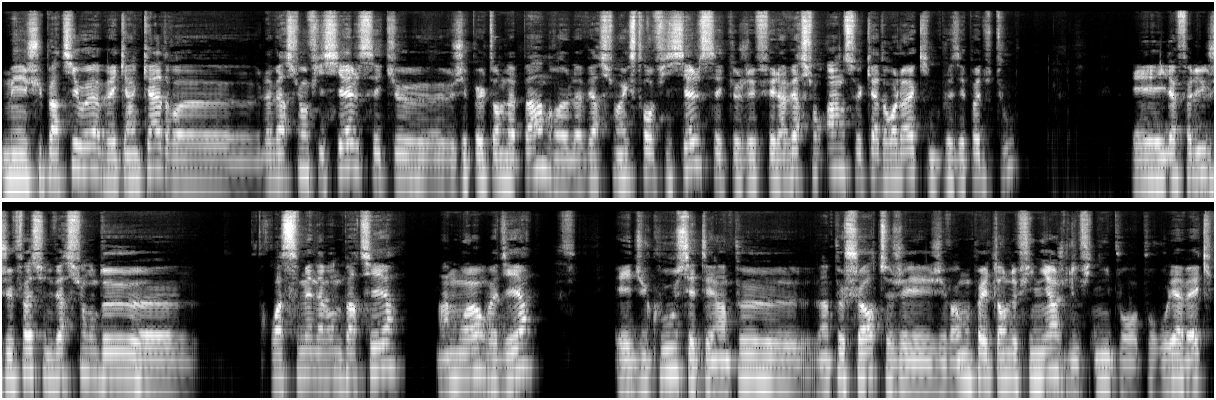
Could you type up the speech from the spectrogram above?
Mais je suis parti, ouais, avec un cadre. euh, la version officielle, c'est que j'ai pas eu le temps de la peindre. La version extra officielle, c'est que j'ai fait la version 1 de ce cadre-là qui me plaisait pas du tout. Et il a fallu que je fasse une version 2 euh, trois semaines avant de partir, un mois on va dire. Et du coup, c'était un peu un peu short. J'ai j'ai vraiment pas eu le temps de le finir. Je l'ai fini pour pour rouler avec.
